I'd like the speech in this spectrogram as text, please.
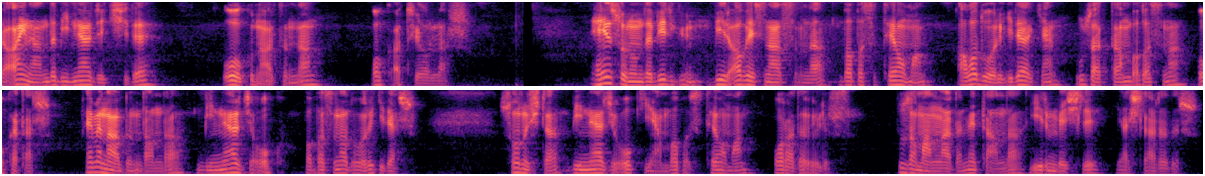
ve aynı anda binlerce kişi de o okun ardından ok atıyorlar. En sonunda bir gün bir av esnasında babası Teoman ava doğru giderken uzaktan babasına ok atar. Hemen ardından da binlerce ok babasına doğru gider. Sonuçta binlerce ok yiyen babası Teoman orada ölür. Bu zamanlarda Metehan da 25'li yaşlardadır.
